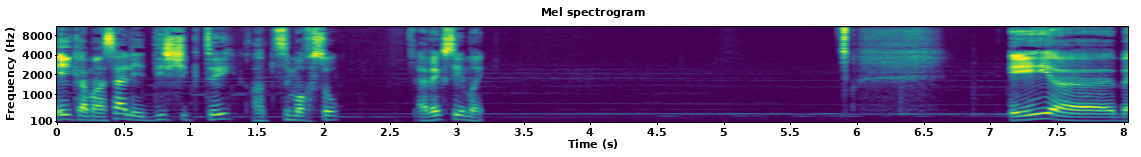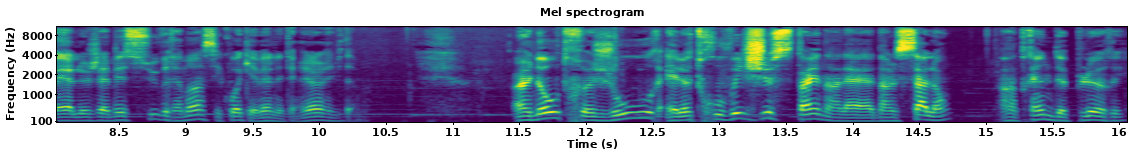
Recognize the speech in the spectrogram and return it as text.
et il commençait à les déchiqueter en petits morceaux avec ses mains. Et euh, ben, elle n'a jamais su vraiment c'est quoi qu'il y avait à l'intérieur, évidemment. Un autre jour, elle a trouvé Justin dans, dans le salon en train de pleurer.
